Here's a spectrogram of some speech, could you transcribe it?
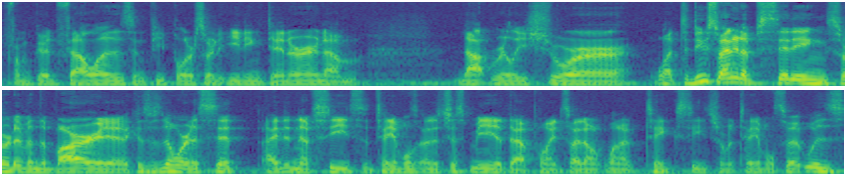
from Goodfellas, and people are sort of eating dinner, and I'm not really sure what to do. So I ended up sitting sort of in the bar area because there's nowhere to sit. I didn't have seats, the tables, and it's just me at that point, so I don't want to take seats from a table. So it was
